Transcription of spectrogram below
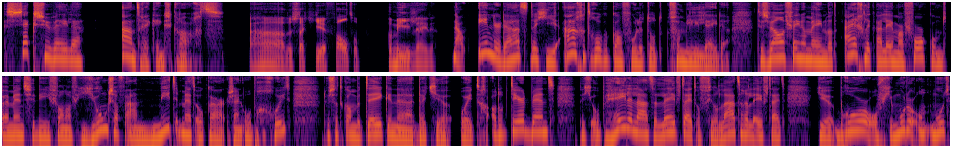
seksuele aantrekkingskracht. Ah, dus dat je valt op familieleden. Nou, inderdaad, dat je je aangetrokken kan voelen tot familieleden. Het is wel een fenomeen wat eigenlijk alleen maar voorkomt bij mensen die vanaf jongs af aan niet met elkaar zijn opgegroeid. Dus dat kan betekenen dat je ooit geadopteerd bent, dat je op hele late leeftijd of veel latere leeftijd je broer of je moeder ontmoet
